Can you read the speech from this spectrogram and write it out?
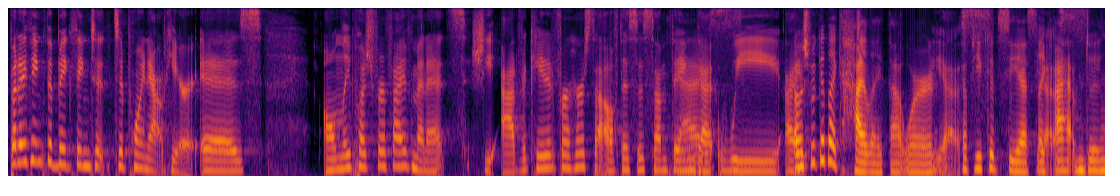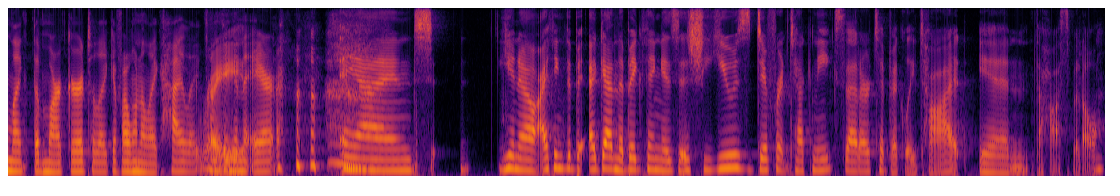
But I think the big thing to, to point out here is only push for five minutes. She advocated for herself. This is something Yes. that we, I wish we could like highlight that word. Yes. If you could see us, like Yes. I'm doing like the marker to like if I want to like highlight something in the air. and you know, I think the again the big thing is is she used different techniques that are typically taught in the hospital.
